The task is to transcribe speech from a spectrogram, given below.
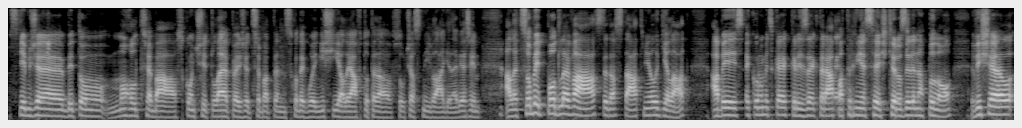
s tím, že by to mohl třeba skončit lépe, že třeba ten schodek bude nižší, ale já v to teda v současné vládě nevěřím. Ale co by podle vás teda stát měl dělat, aby z ekonomické krize, která patrně se ještě rozjede naplno, vyšel,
